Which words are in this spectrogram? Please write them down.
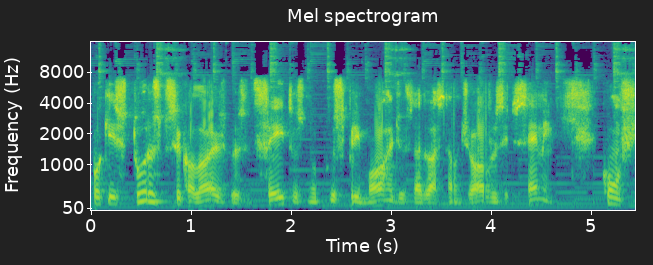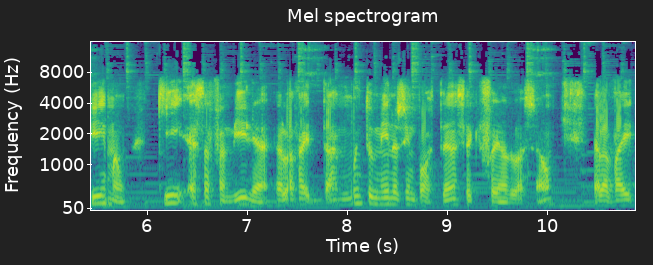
porque estudos psicológicos feitos nos primórdios da doação de ovos e de sêmen confirmam que essa família ela vai dar muito menos importância que foi a doação, ela vai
